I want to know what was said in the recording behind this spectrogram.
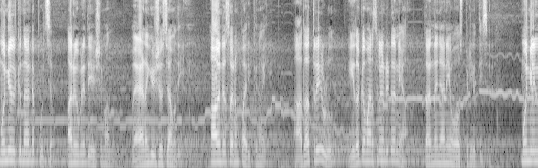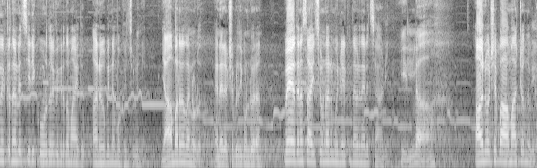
മുന്നിൽ നിൽക്കുന്നവന്റെ പുച്ഛം അനൂപിന് ദേഷ്യം വന്നു. വേണമെങ്കിൽ വിശ്വസിച്ചാൽ മതി. അവന്റെ സ്വരം പരിക്കനായി. അതത്രേ ഉള്ളൂ. ഇതൊക്കെ മനസ്സിൽ കണ്ടിട്ട് തന്നെയാ. തന്നെ ഞാൻ ഈ ഹോസ്പിറ്റലിൽ എത്തിച്ചത്. മുന്നിൽ നിൽക്കുന്നവന്റെ ചിരി കൂടുതൽ വികൃതമായതും അനൂപിന്റെ മുഖം ചുളിഞ്ഞു. ഞാൻ പറഞ്ഞു തന്നോട് എന്നെ രക്ഷപ്പെടുത്തി കൊണ്ടുവരാൻ. വേദന സഹിച്ചുകൊണ്ട് അവൻ മുന്നിൽ നിൽക്കുന്നവർ നേരെ ചാടി. ഇല്ല. അവന് പക്ഷെ ഭാവമാറ്റമൊന്നുമില്ല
